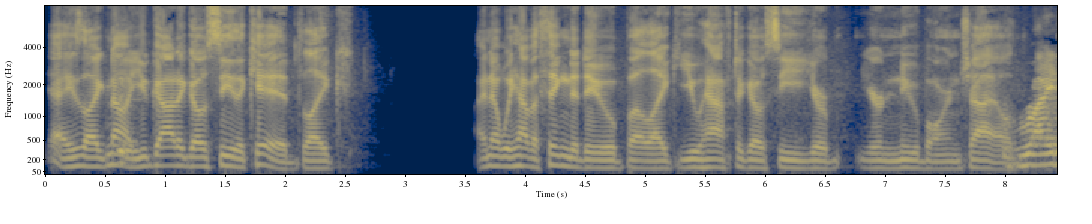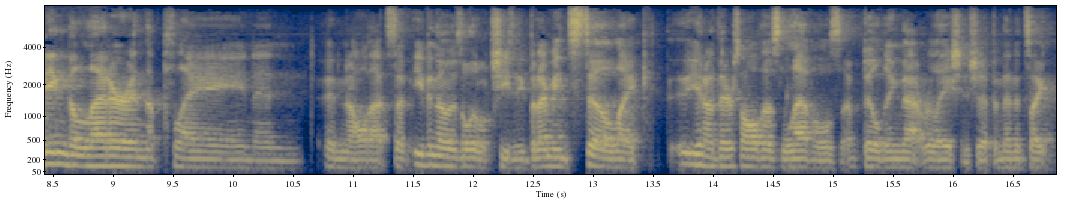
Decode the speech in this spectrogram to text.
Yeah, he's like, no, you got to go see the kid. Like, I know we have a thing to do, but like, you have to go see your your newborn child. writing the letter in the plane and and all that stuff even though it was a little cheesy but i mean still like you know there's all those levels of building that relationship and then it's like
